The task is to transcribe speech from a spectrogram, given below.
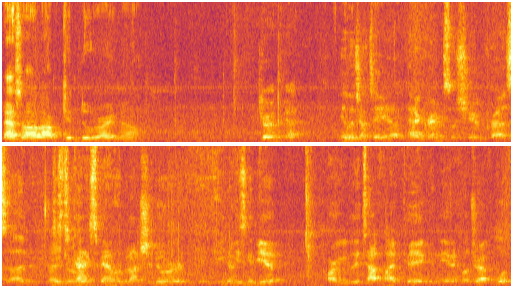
that's all I can do right now. Go ahead, Pat. Hey, LaJohntay, uh, Pat Graham, Associated Press. Uh, you Just to kind of expand a little bit on Shedeur, you know, he's going to be a, arguably a top five pick in the NFL draft. What,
